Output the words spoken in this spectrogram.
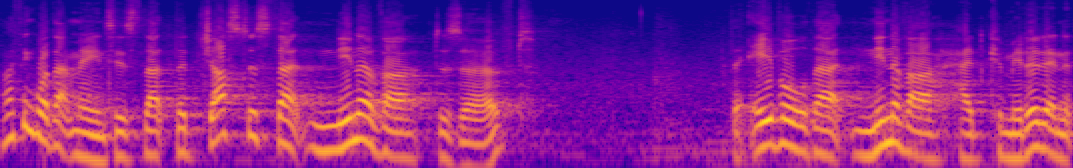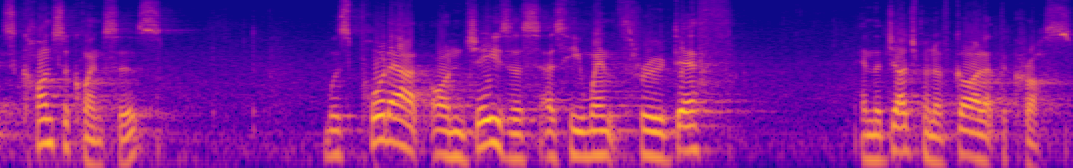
I think what that means is that the justice that Nineveh deserved, the evil that Nineveh had committed and its consequences, was poured out on Jesus as he went through death and the judgment of God at the cross.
